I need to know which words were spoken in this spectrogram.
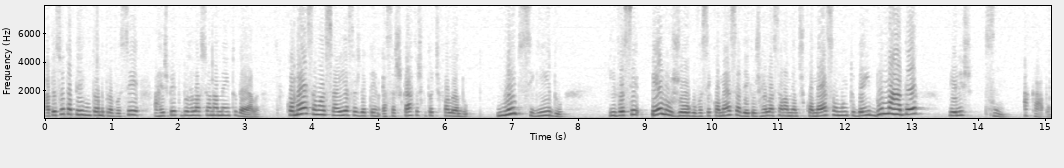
a pessoa está perguntando para você a respeito do relacionamento dela. Começam a sair essas, essas cartas que eu estou te falando muito seguido, e você, pelo jogo, você começa a ver que os relacionamentos começam muito bem, do nada, eles, fum, acabam.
